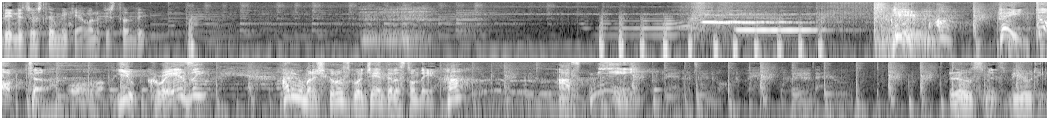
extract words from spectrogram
దీన్ని చూస్తే మీకు ఏమనిపిస్తుంది హే డాక్టర్ యు క్రేజీ అడవి మనిషికి రోజు గురించి ఏం తెలుస్తుంది ask me rose means beauty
